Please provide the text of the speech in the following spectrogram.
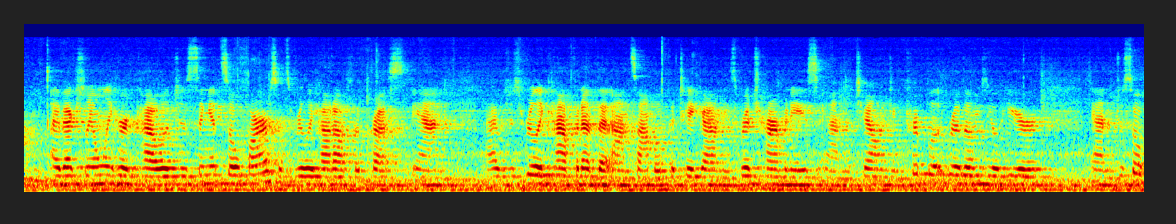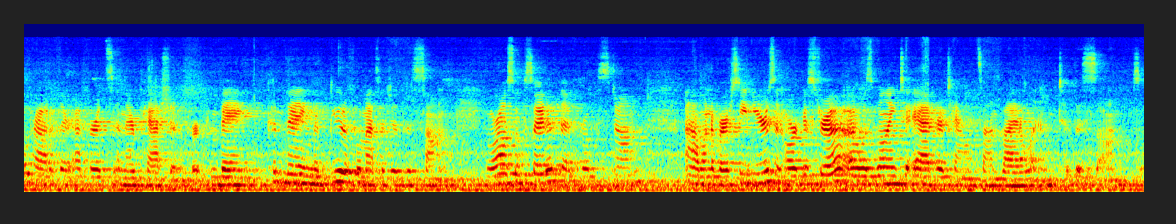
Um, I've actually only heard colleges sing it so far, so it's really hot off the press. And I was just really confident that ensemble could take on these rich harmonies and the challenging triplet rhythms you'll hear. And I'm just so proud of their efforts and their passion for conveying, conveying the beautiful message of this song. And we're also excited that Brooke Stum uh, one of our seniors in orchestra, uh, was willing to add her talents on violin to this song. So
